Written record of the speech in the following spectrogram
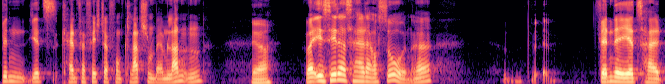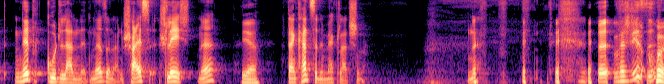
bin jetzt kein Verfechter von Klatschen beim Landen, Ja. weil ich sehe das halt auch so, ne? Wenn der jetzt halt nicht gut landet, ne, sondern scheiße, schlecht, ne, Ja. dann kannst du nicht mehr klatschen. Ne? Verstehst du?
